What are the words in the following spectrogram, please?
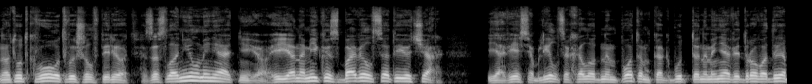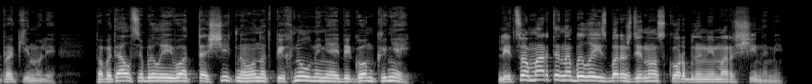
Но тут Квоут вышел вперед, заслонил меня от нее, и я на миг избавился от ее чар. Я весь облился холодным потом, как будто на меня ведро воды опрокинули. Попытался было его оттащить, но он отпихнул меня и бегом к ней». Лицо Мартина было изборождено скорбными морщинами.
